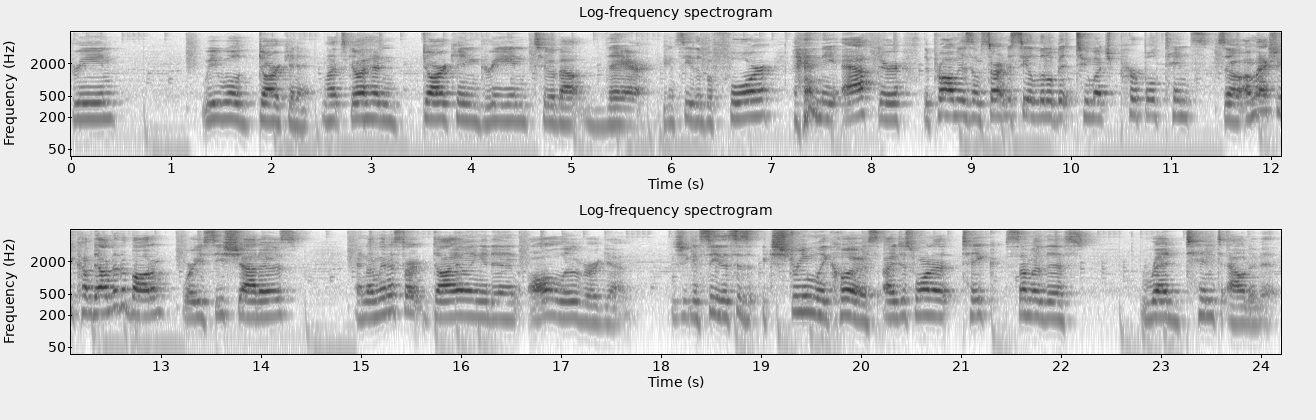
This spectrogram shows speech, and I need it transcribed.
green. We will darken it. Let's go ahead and darken green to about there. You can see the before and the after. The problem is I'm starting to see a little bit too much purple tints. So I'm actually come down to the bottom where you see shadows and I'm gonna start dialing it in all over again. As you can see, this is extremely close. I just want to take some of this red tint out of it.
